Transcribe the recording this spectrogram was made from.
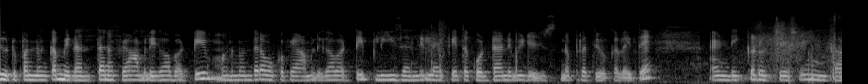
యూట్యూబ్ అన్నాక మీరంతా నా ఫ్యామిలీ కాబట్టి మనమందరం ఒక ఫ్యామిలీ కాబట్టి ప్లీజ్ అండి లైక్ అయితే కొట్టండి. వీడియో చూస్తున్న ప్రతి ఒక్కరైతే అండ్ ఇక్కడ వచ్చేసి ఇంకా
